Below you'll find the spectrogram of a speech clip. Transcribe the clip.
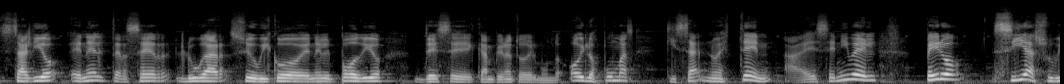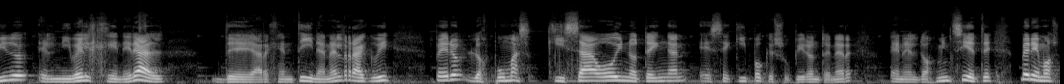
salió en el tercer lugar, se ubicó en el podio de ese campeonato del mundo. Hoy los Pumas quizá no estén a ese nivel, pero sí ha subido el nivel general de Argentina en el rugby, pero los Pumas quizá hoy no tengan ese equipo que supieron tener en el 2007. Veremos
